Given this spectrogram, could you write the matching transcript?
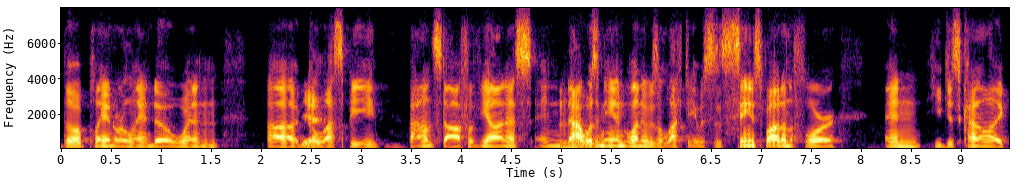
the play in Orlando when uh Yeah. Gillespie bounced off of Giannis and Mhm. that was an and one. It was a left it was the same spot on the floor and he just kind of like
